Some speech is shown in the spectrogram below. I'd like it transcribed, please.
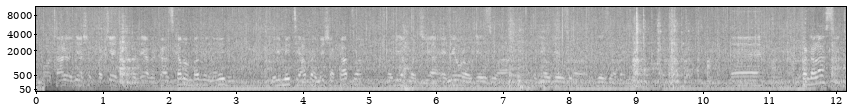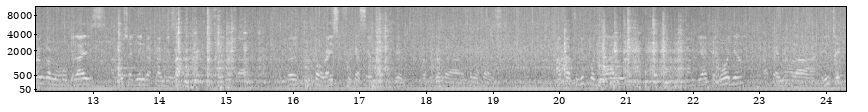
ambao tayari wenyewe washakupatia kuendelea na kazi kama ambavyo eneo hili hii miti hapa imeshakatwa kwa ajili ya kuachia eneo la ujenzi wa ujenzi wa ujenzi wa barabara. Mkandarasi tangu amemobilize ameshajenga kambi zake ambayo kumpa urahisi kufika sehemu za kujenga kwa kujenga kufanya kazi. Hapa tulipo jirani kambi yake moja hapa eneo la intake,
